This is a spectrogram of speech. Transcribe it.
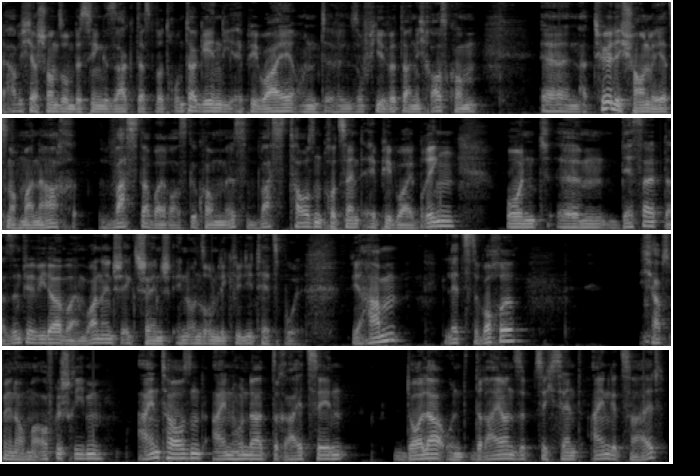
da habe ich ja schon so ein bisschen gesagt, das wird runtergehen, die APY, und äh, so viel wird da nicht rauskommen. Äh, natürlich schauen wir jetzt nochmal nach, was dabei rausgekommen ist, was 1000% APY bringen. Und ähm, deshalb, da sind wir wieder beim One-Inch Exchange in unserem Liquiditätspool. Wir haben letzte Woche ich habe es mir nochmal aufgeschrieben, 1113 Dollar und 73 Cent eingezahlt.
